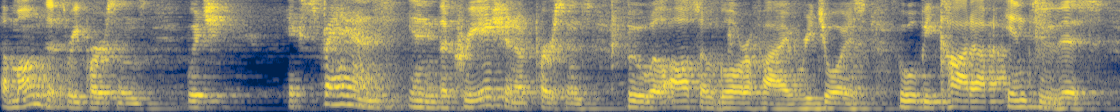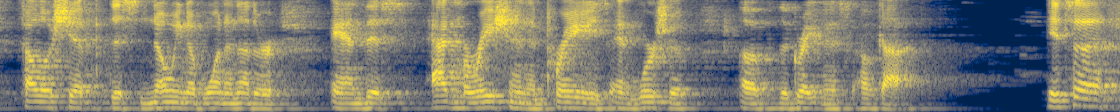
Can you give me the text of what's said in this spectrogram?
among the three persons, which expands in the creation of persons who will also glorify, rejoice, who will be caught up into this fellowship, this knowing of one another, and this admiration and praise and worship of the greatness of God. It's a,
